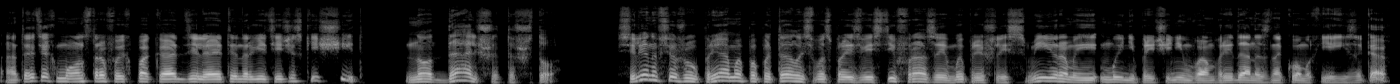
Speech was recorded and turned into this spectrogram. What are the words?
от этих монстров их пока отделяет энергетический щит. Но дальше-то что? Селена все же упрямо попыталась воспроизвести фразы «мы пришли с миром» и «мы не причиним вам вреда на знакомых ей языках»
